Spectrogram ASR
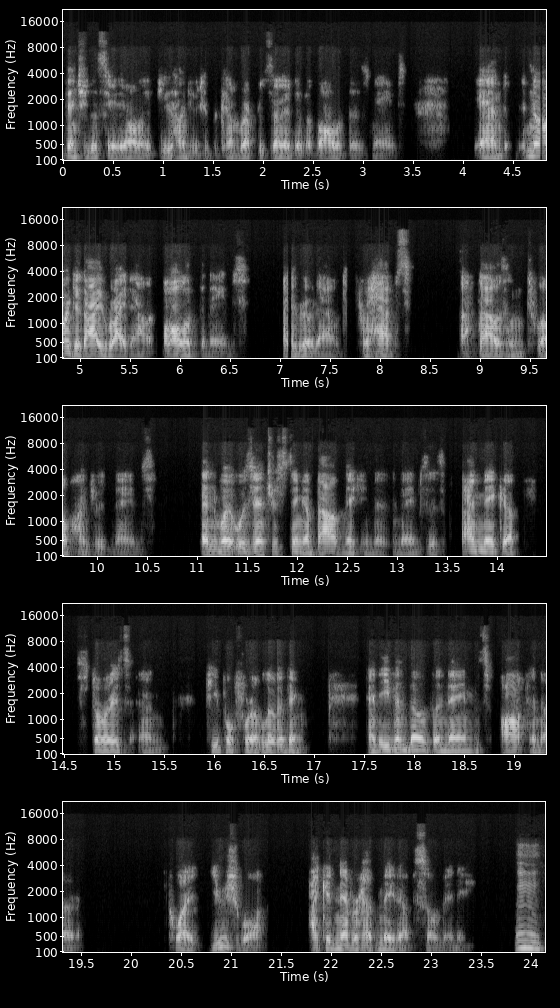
venture to say there are only a few hundred who become representative of all of those names. And nor did I write out all of the names. I wrote out perhaps a thousand, twelve hundred names. And what was interesting about making the names is I make up stories and people for a living. And even though the names often are quite usual, I could never have made up so many. Mm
